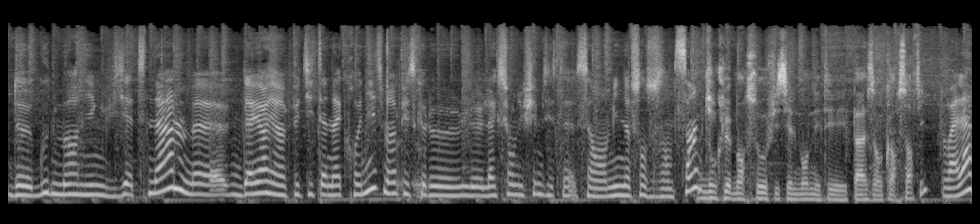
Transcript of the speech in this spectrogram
de Good Morning Vietnam. Euh, d'ailleurs, il y a un petit anachronisme hein, puisque l'action du film c'est en 1965. Donc le morceau officiellement n'était pas encore sorti. Voilà,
